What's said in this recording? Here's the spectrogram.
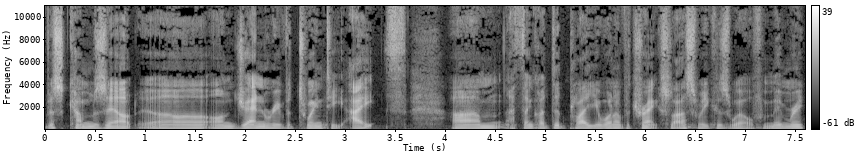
this comes out uh, on January the twenty eighth. Um, I think I did play you one of the tracks last week as well from memory,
